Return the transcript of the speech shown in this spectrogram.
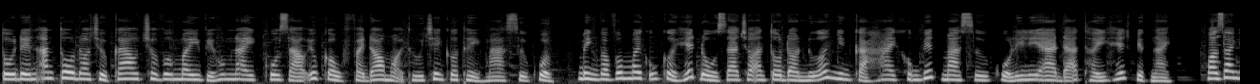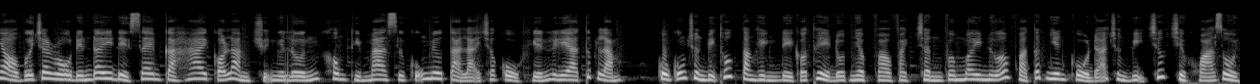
Tối đến Anto đo chiều cao cho Vơ Mây vì hôm nay cô giáo yêu cầu phải đo mọi thứ trên cơ thể ma sứ của mình và Vơ Mây cũng cởi hết đồ ra cho Anto đo nữa, nhưng cả hai không biết ma sứ của Lilia đã thấy hết việc này. Hóa ra nhỏ với Charo đến đây để xem cả hai có làm chuyện người lớn không thì ma sứ cũng miêu tả lại cho cổ khiến Lilia tức lắm. Cổ cũng chuẩn bị thuốc tăng hình để có thể đột nhập vào vạch trần vơ mây nữa và tất nhiên cổ đã chuẩn bị trước chìa khóa rồi.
